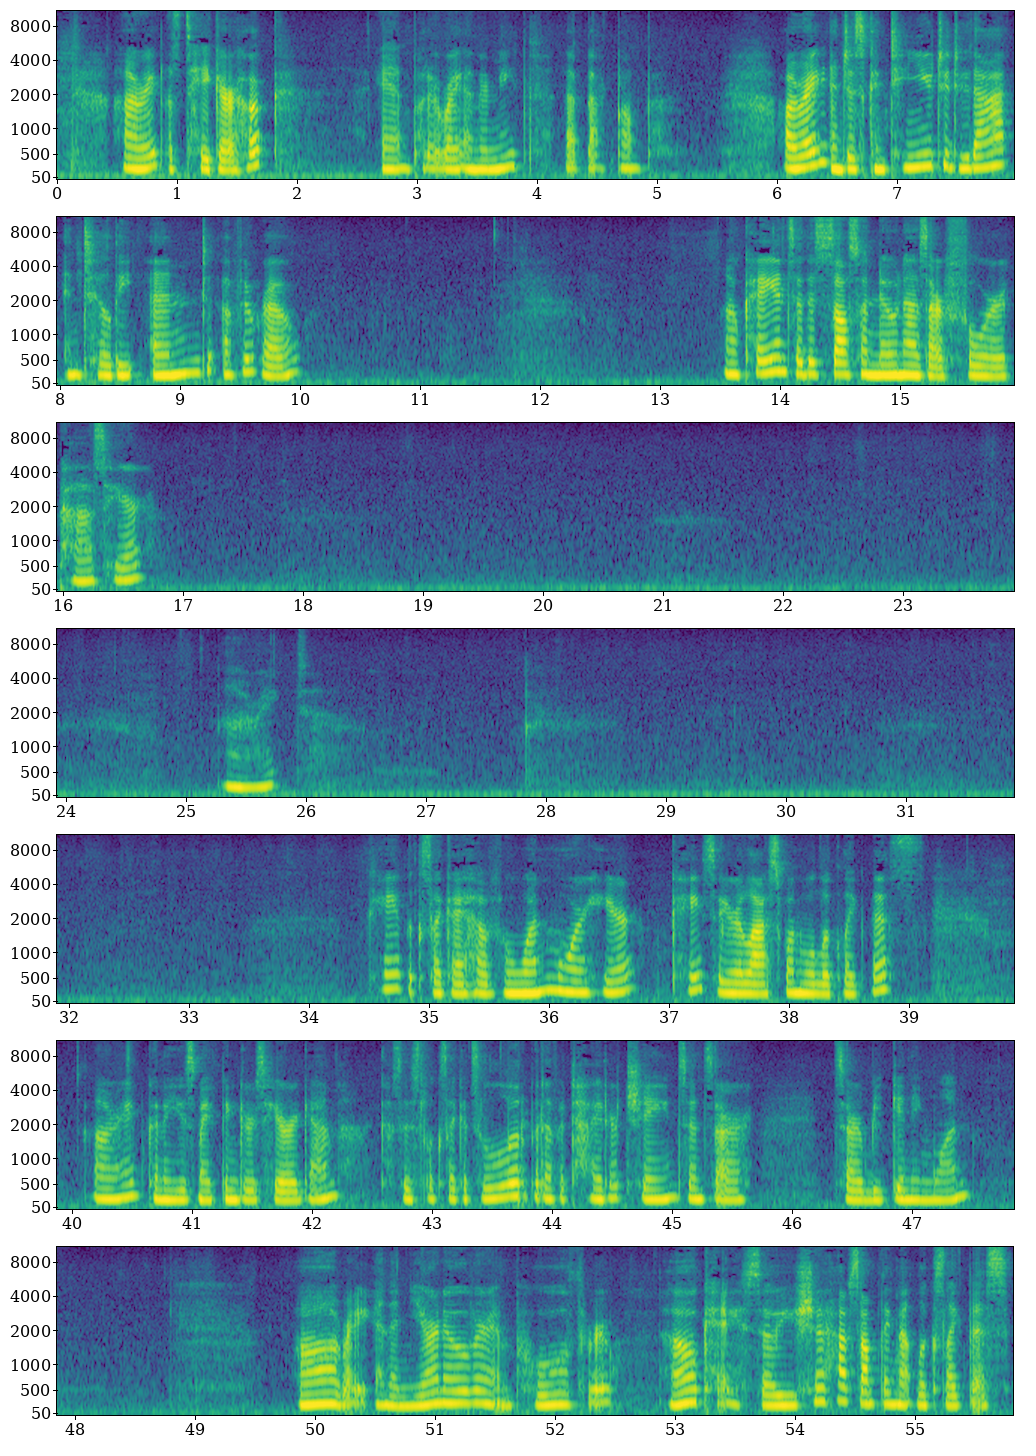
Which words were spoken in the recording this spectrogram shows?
all right, let's take our hook and put it right underneath that back bump. All right, and just continue to do that until the end of the row. Okay, and so this is also known as our forward pass here. All right. Okay, looks like I have one more here. Okay, so your last one will look like this. All right, I'm going to use my fingers here again because this looks like it's a little bit of a tighter chain since our it's our beginning one. All right, and then yarn over and pull through. Okay, so you should have something that looks like this.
